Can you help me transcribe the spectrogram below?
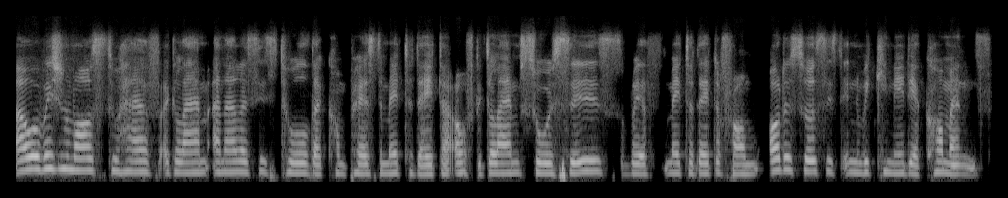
Our vision was to have a GLAM analysis tool that compares the metadata of the GLAM sources with metadata from other sources in Wikimedia Commons,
